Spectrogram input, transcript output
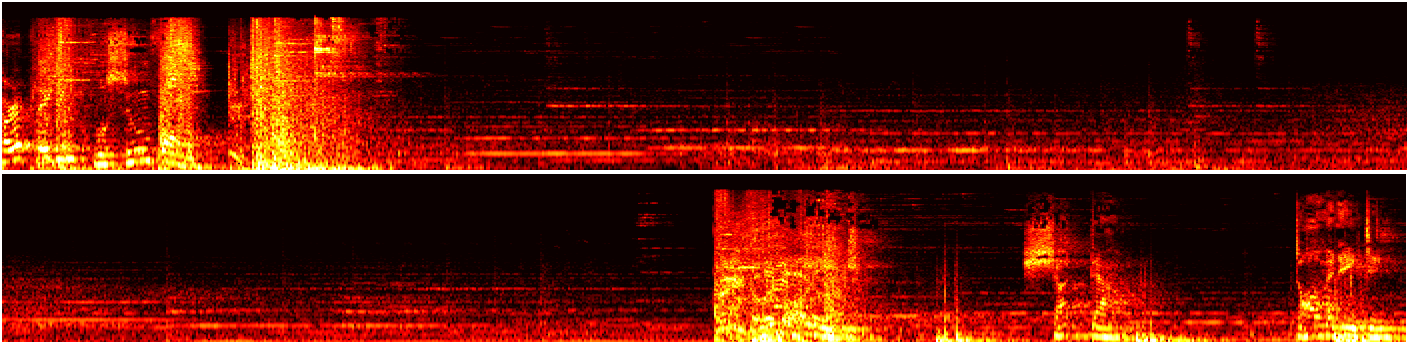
Turret plating will soon fall. Shut down. Dominating.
